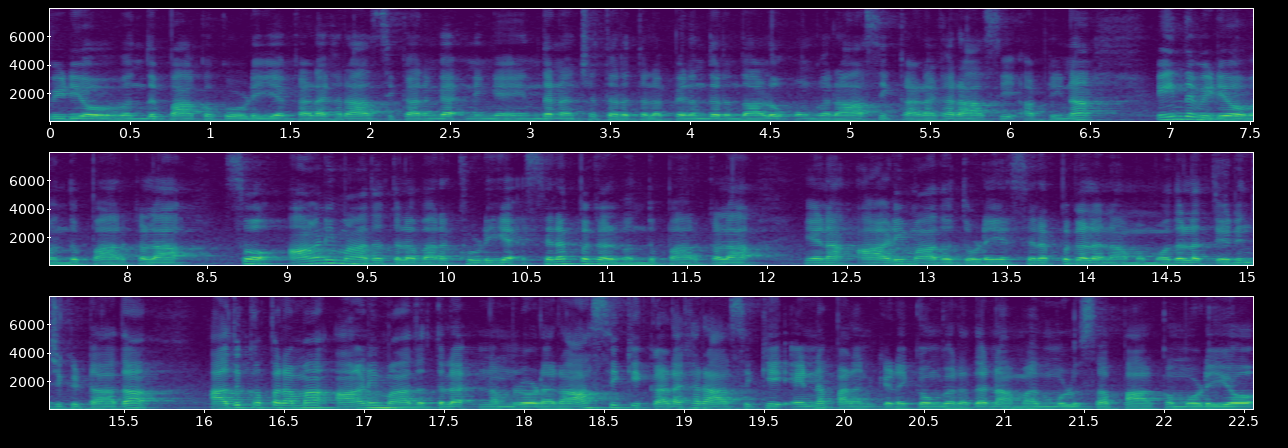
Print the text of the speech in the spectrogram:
வீடியோவை வந்து பார்க்கக்கூடிய கடக ராசிக்காரங்க நீங்கள் எந்த நட்சத்திரத்தில் பிறந்திருந்தாலும் உங்கள் ராசி கடக ராசி அப்படின்னா இந்த வீடியோவை வந்து பார்க்கலாம். ஸோ ஆணி மாதத்தில் வரக்கூடிய சிறப்புகள் வந்து பார்க்கலாம். ஏன்னா ஆடி மாதத்துடைய சிறப்புகளை நாம் முதல்ல தெரிஞ்சுக்கிட்டாதான் அதுக்கப்புறமா ஆணி மாதத்தில் நம்மளோட ராசிக்கு கடக ராசிக்கு என்ன பலன் கிடைக்குங்கிறத நம்ம முழுசாக பார்க்க முடியும்.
